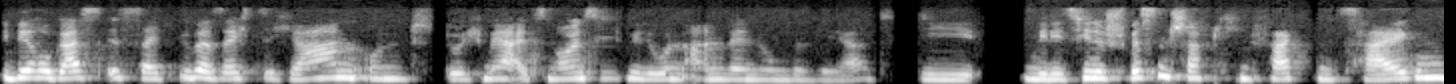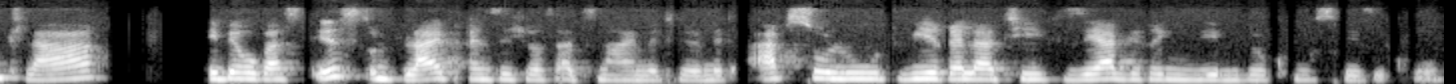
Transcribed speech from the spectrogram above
Iberogast ist seit über 60 Jahren und durch mehr als 90 Millionen Anwendungen bewährt. Die medizinisch-wissenschaftlichen Fakten zeigen klar, Iberogast ist und bleibt ein sicheres Arzneimittel mit absolut wie relativ sehr geringem Nebenwirkungsrisiko.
